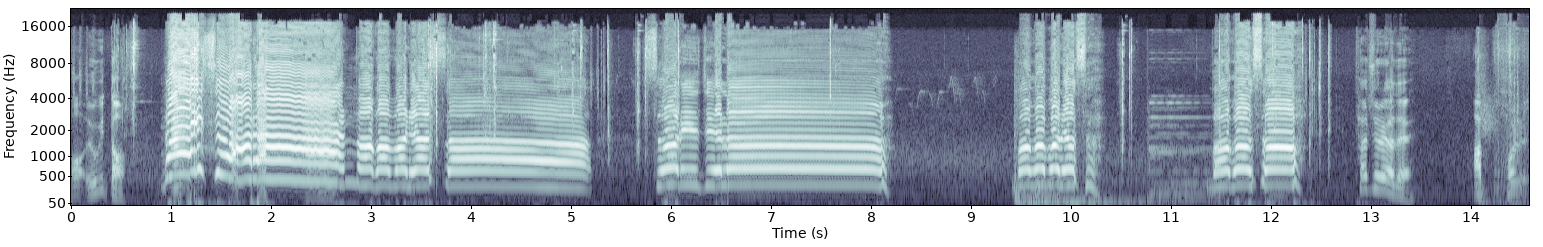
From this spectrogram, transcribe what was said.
어 여기 있다 아란 먹어버렸어! 소리 질러! 먹어버렸어! 먹었어 탈출해야 돼 아 벌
